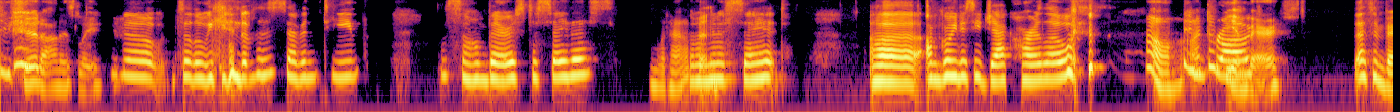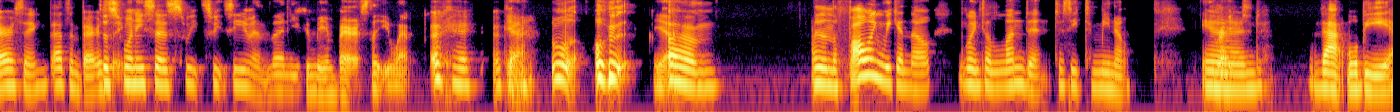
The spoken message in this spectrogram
you should, honestly. No, so the weekend of the 17th. I'm so embarrassed to say this, What happened? but I'm going to say it. Uh, I'm going to see Jack Harlow. Oh, I don't be embarrassed. That's embarrassing. That's embarrassing. Just when he says "sweet, sweet semen," then you can be embarrassed that you went. Okay, okay. Yeah. Um, and then the following weekend, though, I'm going to London to see Tamino, and that will be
